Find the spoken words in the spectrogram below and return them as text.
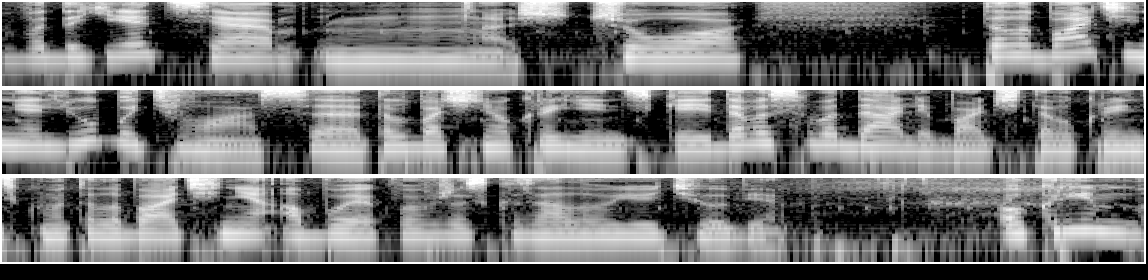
видається, що телебачення любить вас, е, телебачення українське, і де ви себе далі бачите в українському телебаченні, або як ви вже сказали у Ютубі. Окрім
